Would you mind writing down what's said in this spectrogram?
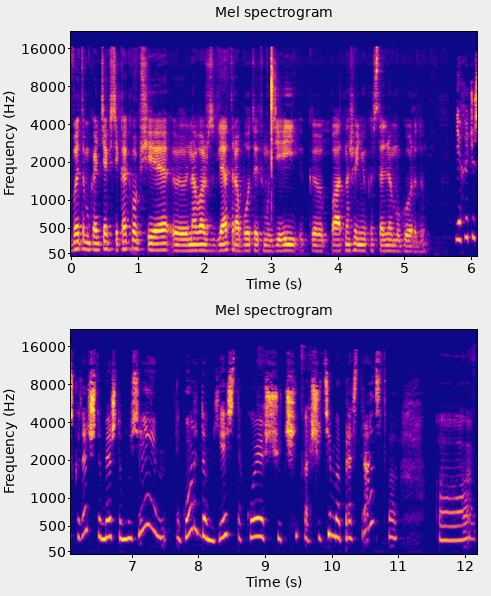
В этом контексте, как вообще, э, на ваш взгляд, работает музей к, по отношению к остальному городу? Я хочу сказать, что между музеем и городом есть такое ощути... ощутимое пространство, а,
